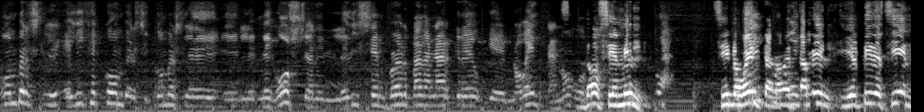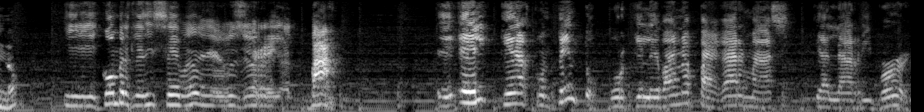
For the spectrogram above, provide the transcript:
Converse elige Converse y Converse le, eh, le, negocian y le dicen Bird va a ganar, creo que 90, ¿no? No, 100 mil. Sí, 90, 90 mil. Y él pide 100, ¿no? Y Converse le dice, va. Eh, él queda contento porque le van a pagar más que a Larry Bird.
